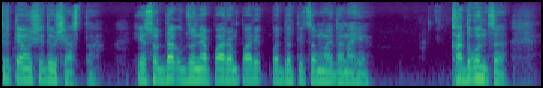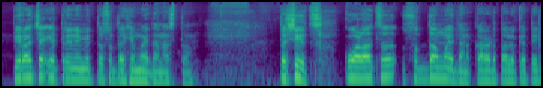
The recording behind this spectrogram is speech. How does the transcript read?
तृतीयांशी दिवशी असतं. हे सुद्धा जुन्या पारंपरिक पद्धतीचं मैदान आहे. खादगुंचं पिराच्या यात्रेनिमित्त सुद्धा हे मैदान असतं. तसेच कोळाचं सुद्धा मैदान कराड तालुक्यातील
